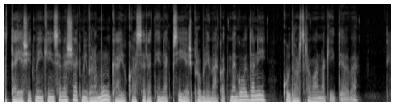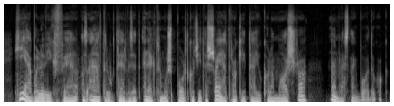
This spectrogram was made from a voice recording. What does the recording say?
A teljesítménykényszeresek, mivel a munkájukkal szeretnének pszichés problémákat megoldani, kudarcra vannak ítélve. Hiába lövik fel az általuk tervezett elektromos sportkocsit a saját rakétájukkal a marsra, nem lesznek boldogok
